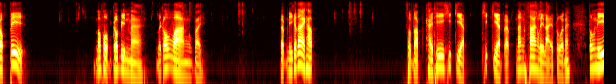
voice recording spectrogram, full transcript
Copy แล้วผมก็บินมา แล้วก็วางลงไป แบบนี้ก็ได้ครับสำหรับใครที่ขี้เกียจขี้เกียจแบบนั่งสร้างหลาย ๆ ตัวนะ ตรงนี้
